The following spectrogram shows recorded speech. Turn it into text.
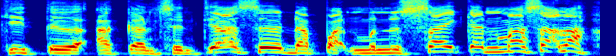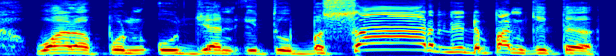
kita akan sentiasa dapat menyelesaikan masalah walaupun ujian ujian itu besar di depan kita.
